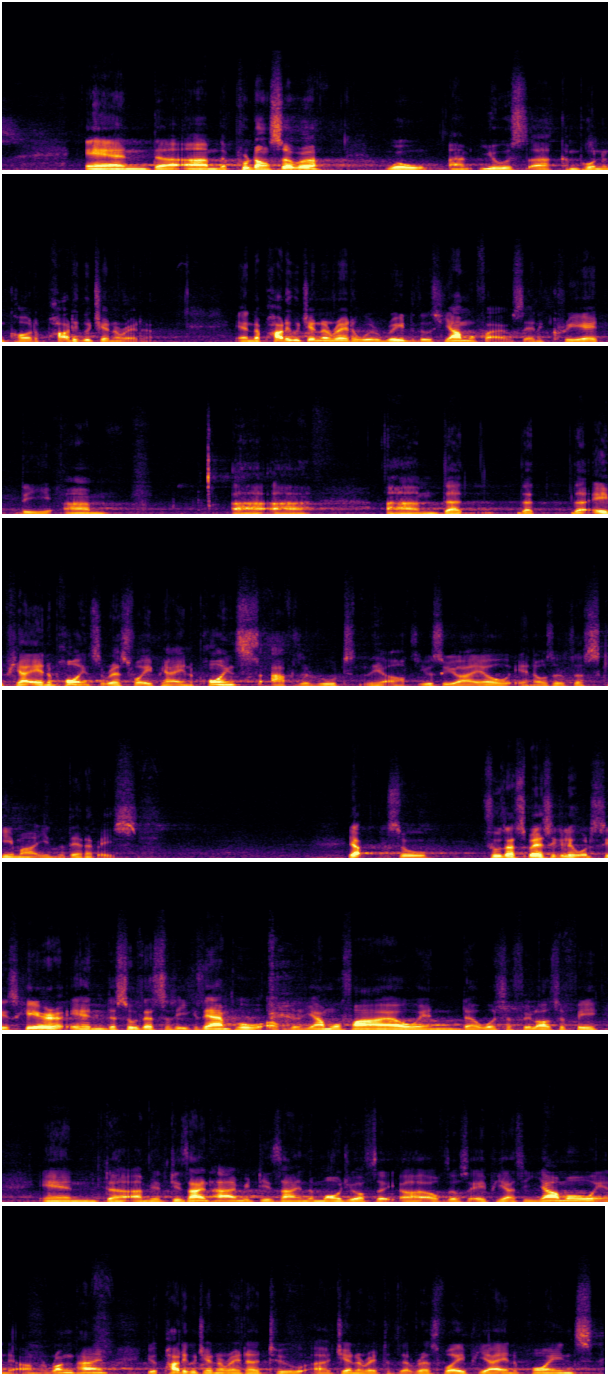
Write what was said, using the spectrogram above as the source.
And uh, um, the Proton server will um, use a component called a particle generator. And the particle generator will read those YAML files and create the, um, uh, uh, um, the, the, the, API endpoints, the RESTful API endpoints after the root of the user URL and also the schema in the database. Yep, so, so that's basically what it says here. And so that's an example of the YAML file and uh, what's the philosophy and uh, I mean, design time, you design the module of, the, uh, of those APIs in YAML, and on the runtime, use particle generator to uh, generate the RESTful API endpoints,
